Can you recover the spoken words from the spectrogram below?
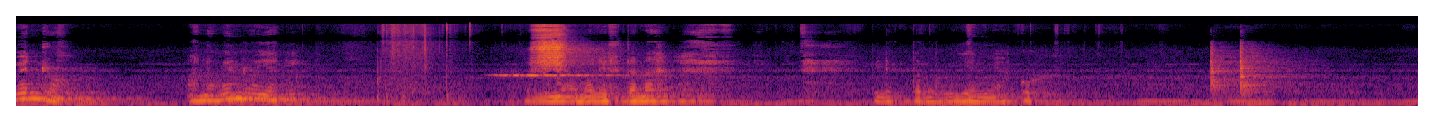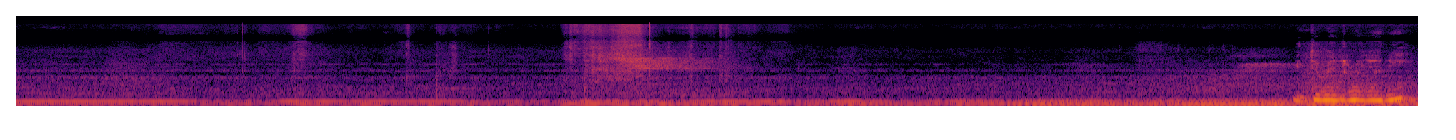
Wenro. Ano Wenro yan eh? Kanina umalis ka na. Pinagpanguyan niya aku. Itu Wendro ya nih?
